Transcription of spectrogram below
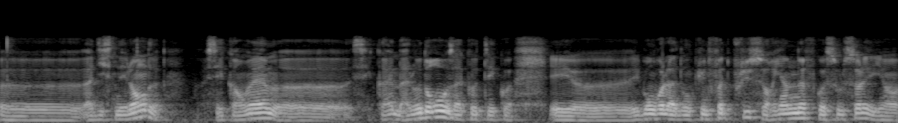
à Disneyland, c'est quand même c'est quand même à l'eau de rose à côté quoi et, bon voilà donc une fois de plus rien de neuf quoi sous le soleil hein,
